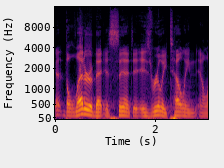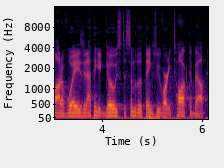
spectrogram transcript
uh, the letter that is sent is really telling in a lot of ways, and I think it goes to some of the things we've already talked about.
